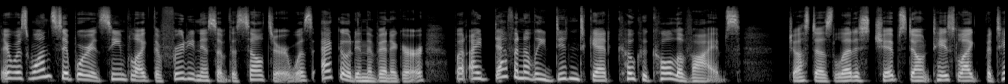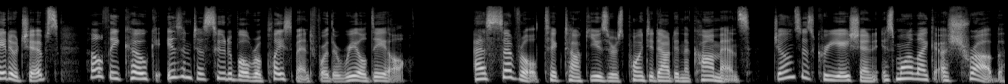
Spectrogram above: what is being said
There was one sip where it seemed like the fruitiness of the seltzer was echoed in the vinegar, but I definitely didn't get Coca Cola vibes. Just as lettuce chips don't taste like potato chips, healthy Coke isn't a suitable replacement for the real deal. As several TikTok users pointed out in the comments, Jones's creation is more like a shrub,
